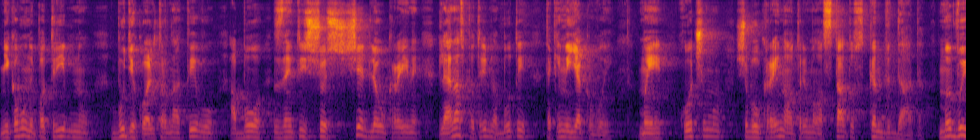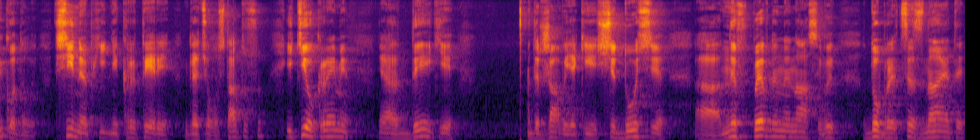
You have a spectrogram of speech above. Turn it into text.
нікому не потрібну будь-яку альтернативу або знайти щось ще для України. Для нас потрібно бути такими, як ви. Ми хочемо, щоб Україна отримала статус кандидата. Ми виконали всі необхідні критерії для цього статусу, і ті окремі е, деякі держави, які ще досі не впевнені нас, і ви добре це знаєте.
